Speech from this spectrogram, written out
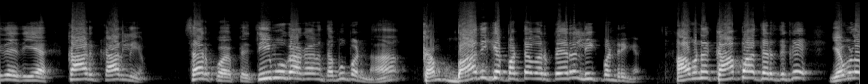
இது கார் கார்லேயும் சார் இப்போ திமுக காரன் தப்பு பண்ணால் கம் பாதிக்கப்பட்டவர் பேரை லீக் பண்ணுறீங்க அவனை காப்பாற்றுறதுக்கு எவ்வளோ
